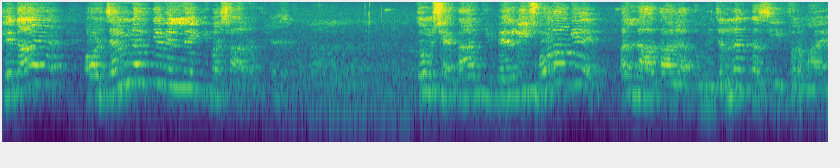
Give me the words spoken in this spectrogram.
हिदायत और जन्नत के मिलने की बशारत है। तुम शैतान की पैरवी छोड़ोगे, अल्लाह ताला तुम्हें जन्नत नसीब फरमाए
